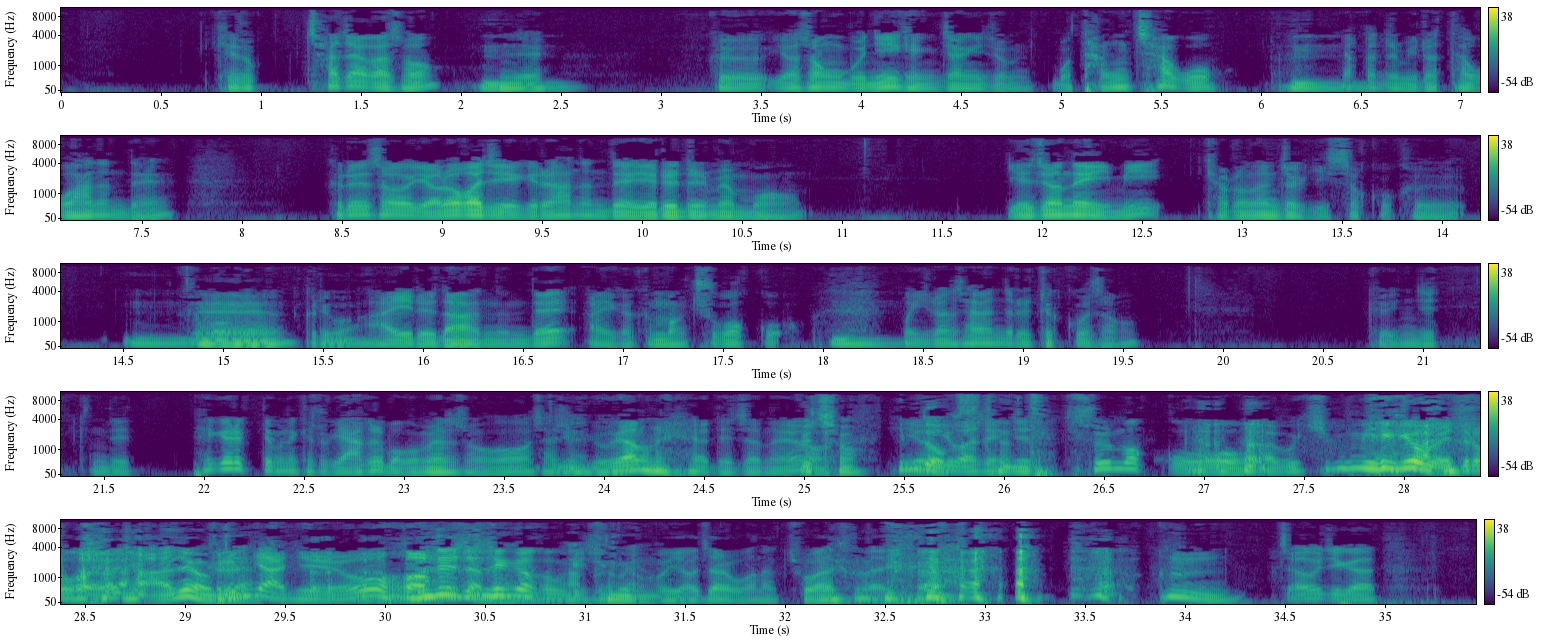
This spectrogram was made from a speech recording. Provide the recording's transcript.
계속 찾아가서 음. 이제 그 여성분이 굉장히 좀 뭐 당차고 음. 약간 좀 이렇다고 하는데 그래서 여러 가지 얘기를 하는데 예를 들면 뭐 예전에 이미 결혼한 적이 있었고 그 음. 금홍이는 네. 그리고 음. 아이를 낳았는데 아이가 금방 죽었고 음. 뭐 이런 사연들을 듣고서 그 이제 근데 폐결핵 때문에 계속 약을 먹으면서 사실 네네. 요양을 해야 되잖아요. 그렇죠. 힘도 여기 와서 텐데. 이제 술 먹고 아, 뭐 힘 얘기가 왜 들어가요? 지금 아니요. 그런 그냥 게 아니에요. 힘들잖아요. 무슨 생각하고 거예요? 뭐 여자를 워낙 좋아하신다니까. 음, 짜우지가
